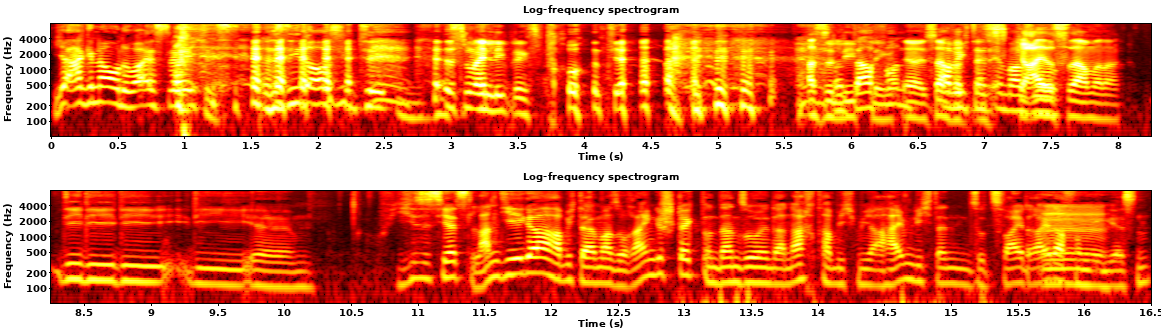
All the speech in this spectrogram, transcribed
Ja, genau, du weißt welches. Sieht aus wie Titten. Das ist mein Lieblingsbrot, ja. Also Und Liebling. davon ja, ist einfach ich dann das immer so- geilste Almanach. Die, die, die, die, ähm, wie hieß es jetzt? Landjäger habe ich da immer so reingesteckt und dann so in der Nacht habe ich mir heimlich dann so zwei, drei davon Mm. gegessen.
